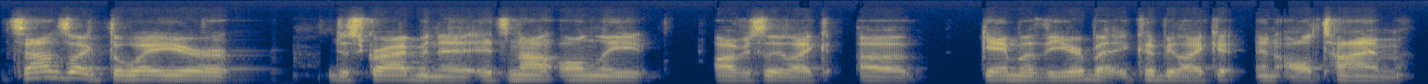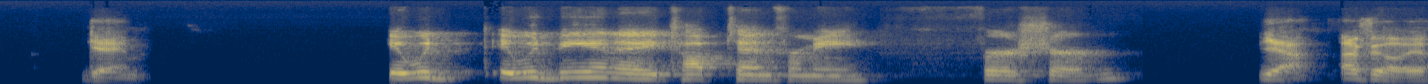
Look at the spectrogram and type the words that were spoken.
It sounds like the way you're describing it, it's not only obviously like a game of the year, but it could be like an all time game. It would it would be in a top ten for me for sure. Yeah, I feel you.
